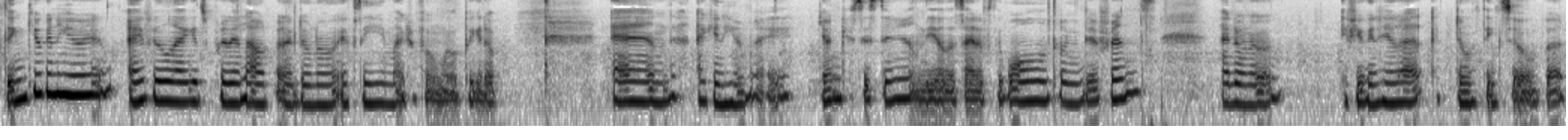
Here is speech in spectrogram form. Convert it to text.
think you can hear it. I feel like it's pretty loud, but I don't know if the microphone will pick it up. And I can hear my younger sister on the other side of the wall talking to her friends. I don't know if you can hear that. I don't think so, but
